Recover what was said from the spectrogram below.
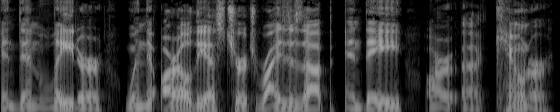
And then later, when the RLDS church rises up and they are uh, counter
